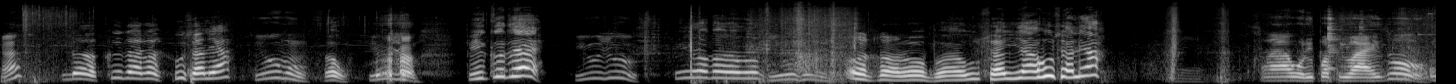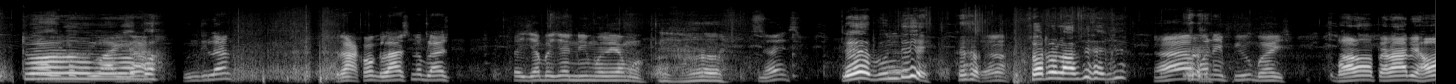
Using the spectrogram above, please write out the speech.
હા? ડકી તારો. શું ચાલ્યા પીવું હું? હો પીવું પીકું દે. પીવું છું. પીવું છું. તારો ભા હું ચાલ્યા શું ચાલ્યા આ ઓરી પર પીવા આવી તો બુંદીલાલ રાખો ગ્લાસ ને ગ્લાસ પૈસા પૈસા નહીં મળે એમાં. લે બુંદી. હા. લાવજે હેજી હા મને પીવું ભાઈ ભાડો પેલા બે હો.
